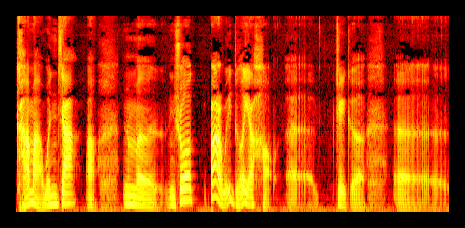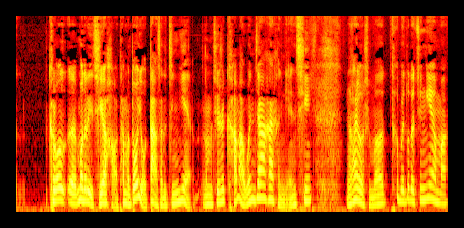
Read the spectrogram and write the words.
卡马温加啊。那么你说巴尔维德也好，呃，这个呃克罗呃莫德里奇也好，他们都有大赛的经验。那么其实卡马温加还很年轻，你说他有什么特别多的经验吗？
